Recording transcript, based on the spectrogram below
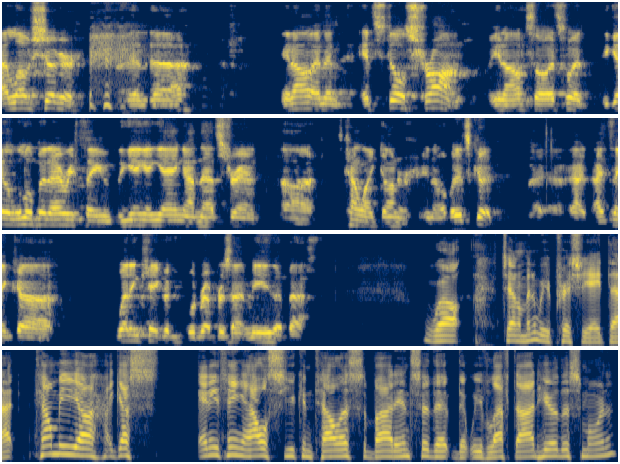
I, I love sugar, and uh, you know, and then it's still strong. You know, so it's what you get a little bit of everything, the yin and yang on that strand. Uh, it's kind of like Gunner, you know, but it's good. I, I, I think uh, wedding cake would, would represent me the best. Well, gentlemen, we appreciate that. Tell me, uh, I guess, anything else you can tell us about INSA that, that we've left out here this morning?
